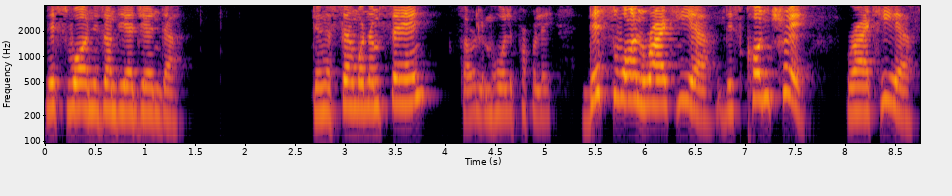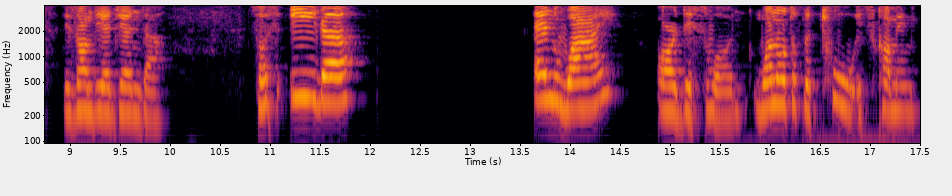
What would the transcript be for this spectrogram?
this one is on the agenda. Do you understand what I'm saying? Sorry, let me hold it properly. This one right here, this country right here is on the agenda. So it's either NY or this one. One out of the two, it's coming.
